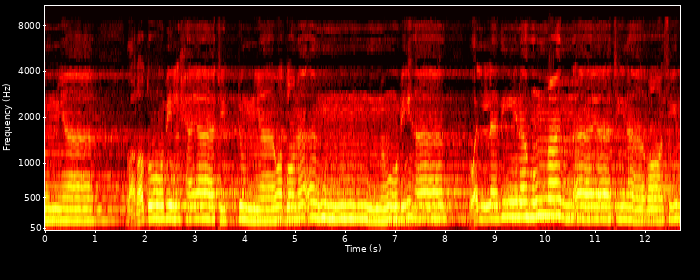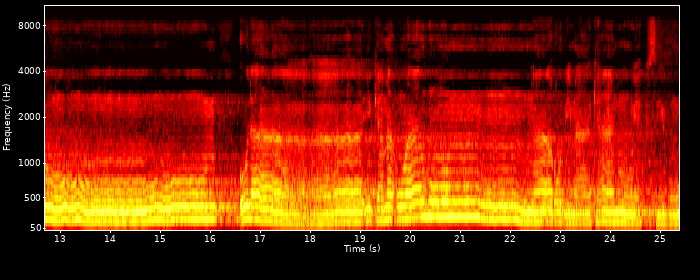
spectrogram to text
الدنيا ورضوا بالحياة الدنيا واطمأنوا بها والذين هم عن آياتنا غافلون أولئك مأواهم النار بما كانوا يكسبون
